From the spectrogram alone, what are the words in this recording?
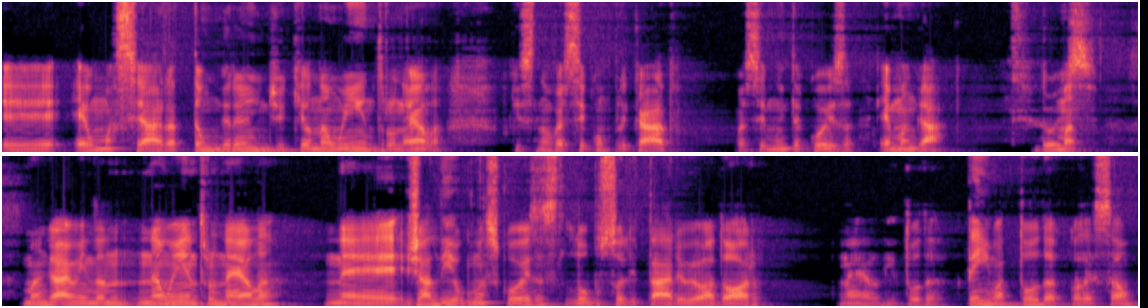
é, é uma seara tão grande que eu não entro nela, porque senão vai ser complicado, vai ser muita coisa, é mangá. Dois. Ma- Mangá eu ainda não entro nela, né? Já li algumas coisas. Lobo Solitário eu adoro, né? Li toda, tenho a toda a coleção.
